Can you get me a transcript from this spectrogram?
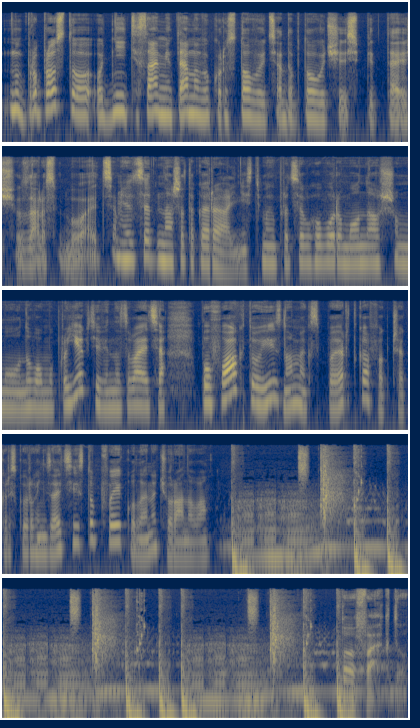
ну про просто одні й ті самі теми використовуються, адаптовуючись під те, що зараз відбувається. І Це наша така реальність. Ми про це говоримо у нашому новому проєкті. Він називається по факту. І з нами експертка фактчекерської організації «Стопфейк» Олена Чуранова. По факту.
